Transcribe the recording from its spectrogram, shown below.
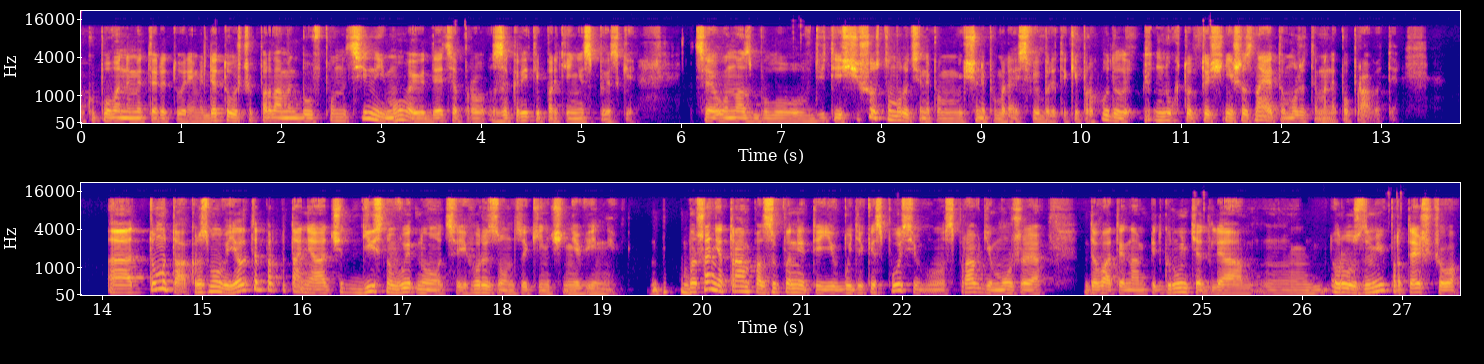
окупованими територіями. Для того, щоб парламент був повноцінний, мова йдеться про закриті партійні списки. Це у нас було в 2006 році, не якщо не помиляюсь, вибори такі проходили. Ну, хто точніше знає, то можете мене поправити. Тому так, розмови є. Але тепер питання: чи дійсно видно цей горизонт закінчення війни? Бажання Трампа зупинити її в будь-який спосіб справді може давати нам підґрунтя для роздумів про те, що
